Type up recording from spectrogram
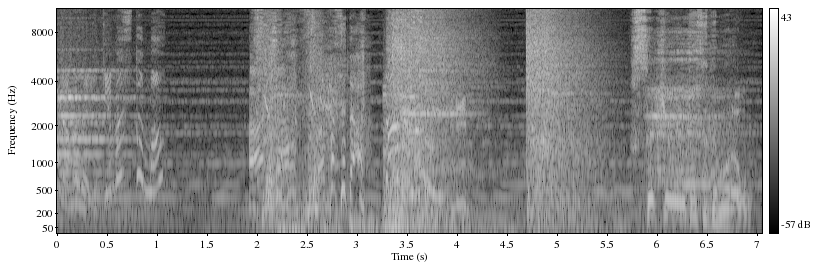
だまだいけますかも。あちゃ任せた。リン。布石を打たせてもらおう。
